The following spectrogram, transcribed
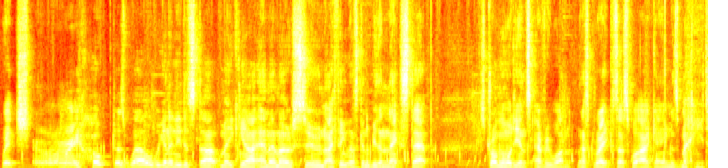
which I hope does well. We're going to need to start making our MMO soon. I think that's going to be the next step. Strong audience, everyone. That's great, because that's what our game has made.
